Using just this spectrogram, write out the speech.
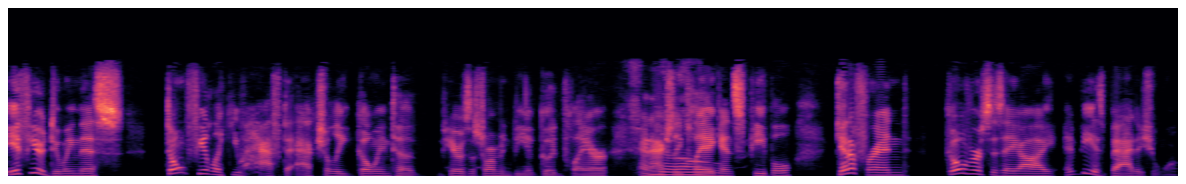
if you're doing this, don't feel like you have to actually go into Heroes of the Storm and be a good player and actually play against people. Get a friend, go versus AI and be as bad as you want.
